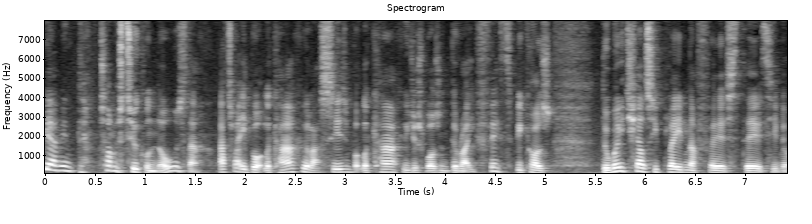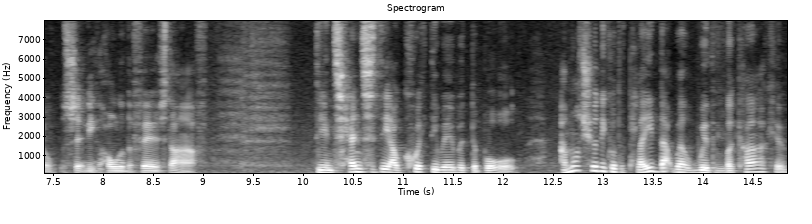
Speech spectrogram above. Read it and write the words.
Yeah, I mean, Thomas Tuchel knows that. That's why he bought Lukaku last season, but Lukaku just wasn't the right fit because the way Chelsea played in that first 30, well, certainly the whole of the first half, the intensity, how quick they were with the ball, I'm not sure they could have played that well with Lukaku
